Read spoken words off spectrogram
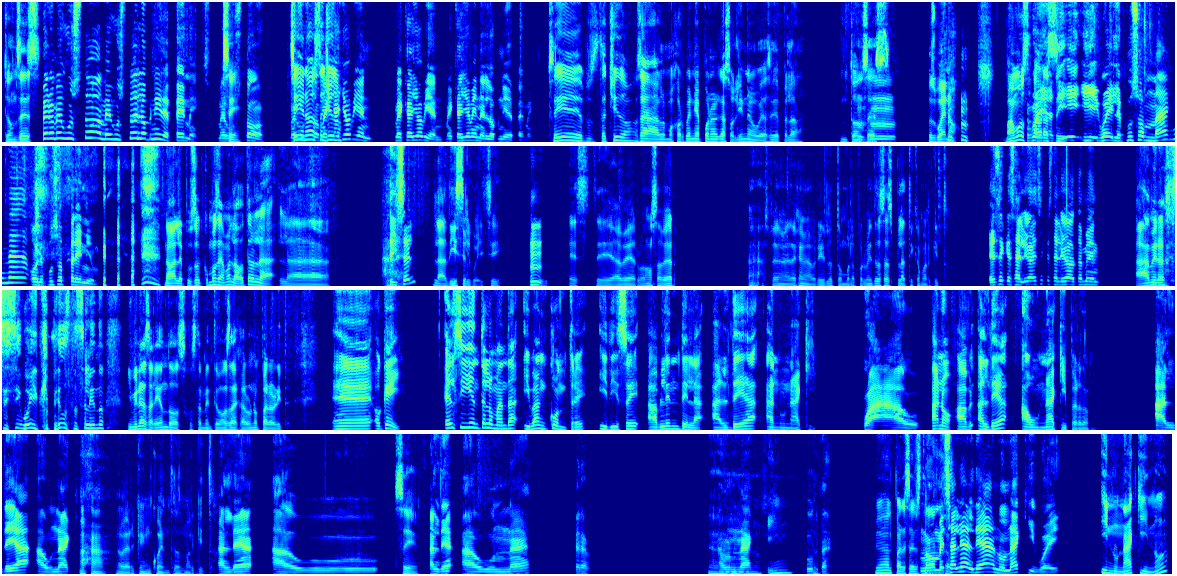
Entonces, Pero me gustó, me gustó el ovni de Pemex. Me Sí. gustó. Me Sí, no, está me chido. cayó bien. Me cayó bien. Me cayó bien el ovni de Pemex. sí, pues está chido. O sea, a lo mejor venía a poner gasolina, güey, así de pelada. Entonces. Pues bueno, vamos Güey, ahora así, sí. Y, y, güey, ¿le puso Magna o le puso Premium? No, le puso, ¿cómo se llama la otra? La, la, ¿Diesel? la diesel, güey, sí. Mm. Este, a ver, vamos a ver. Ah, espérame, déjame abrir la tómbola. Por mientras haz plática, Marquito. Ese que salió, ese que salió también. Ah, mira, sí, sí, güey, qué pedo está saliendo. Y mira, salían dos, justamente. Vamos a dejar uno para ahorita. Eh, ok. El siguiente lo manda Iván Contre y dice: hablen de la aldea Anunnaki. ¡Wow! Ah, no, aldea Aunaki, perdón. Aldea Aunaki. Ajá, a ver qué encuentras, Marquito. Aldea Au... Sí. Aldea Auna... Espera, Aunaki. Puta. Al parecer No, me sale Aldea Anunnaki, güey. Inunaki, ¿no?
